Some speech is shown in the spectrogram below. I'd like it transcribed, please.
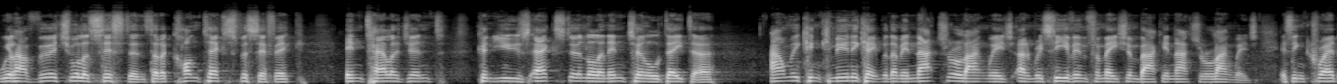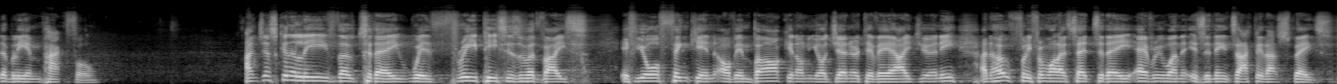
we'll have virtual assistants that are context specific, intelligent, can use external and internal data and we can communicate with them in natural language and receive information back in natural language. It's incredibly impactful. I'm just going to leave, though, today with three pieces of advice if you're thinking of embarking on your generative AI journey. And hopefully, from what I've said today, everyone is in exactly that space.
